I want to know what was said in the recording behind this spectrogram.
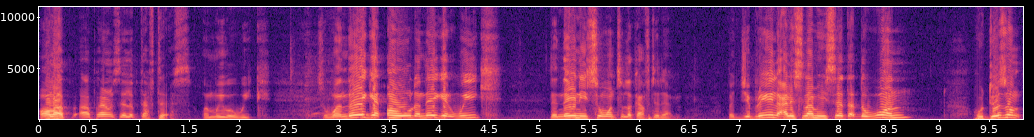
All our, our parents, they looked after us when we were weak. So when they get old and they get weak, then they need someone to look after them. But Jibreel alayhi salam, he said that the one who doesn't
